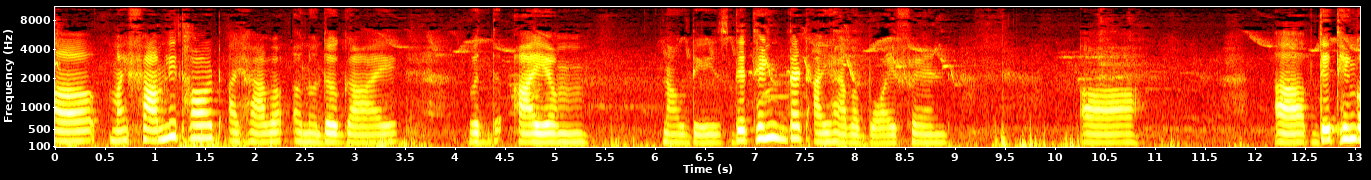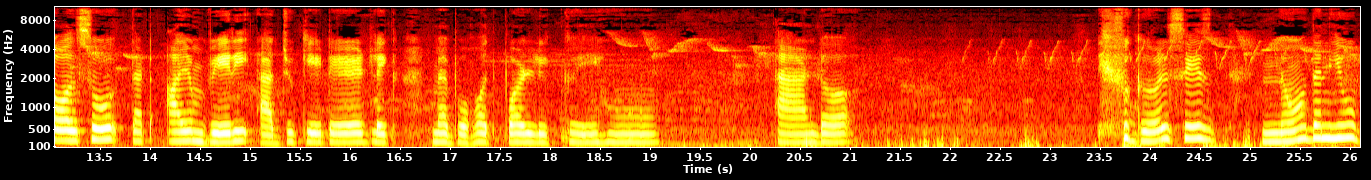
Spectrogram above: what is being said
uh, my family thought I have a, another guy with I am nowadays. They think that I have a boyfriend. Uh, uh, they think also that I am very educated. Like मैं बहुत पढ़ लिख गई हूँ and uh, if a girl says no then you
